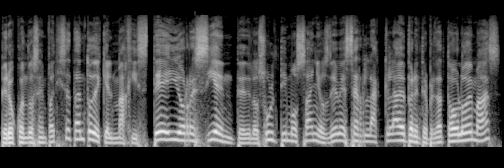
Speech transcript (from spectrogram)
Pero cuando se enfatiza tanto de que el magisterio reciente de los últimos años debe ser la clave para interpretar todo lo demás,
